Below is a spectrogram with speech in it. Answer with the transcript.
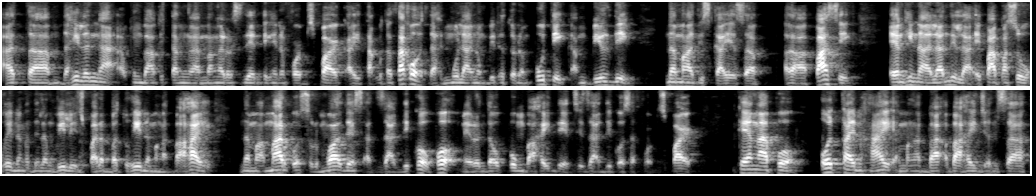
At um, dahilan nga kung bakit ang uh, mga residente ng Forbes Park ay takot na takot dahil mula nung binato ng putik ang building ng mga diskaya sa uh, Pasig, eh, ang hinala nila ay papasukin ng kanilang village para batuhin ang mga bahay ng mga Marcos, Romualdez at Zaldico. Po, meron daw pong bahay din si Zaldico sa Forbes Park. Kaya nga po, all-time high ang mga ba- bahay dyan sa,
